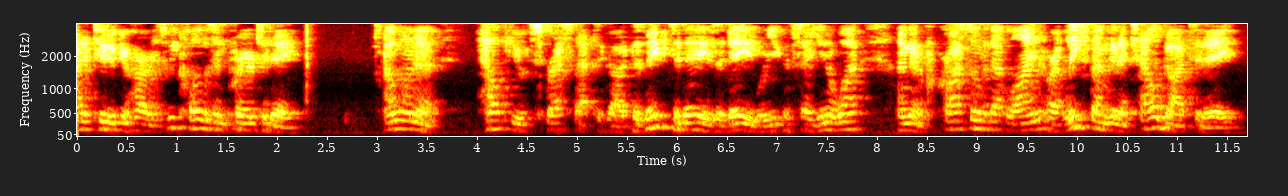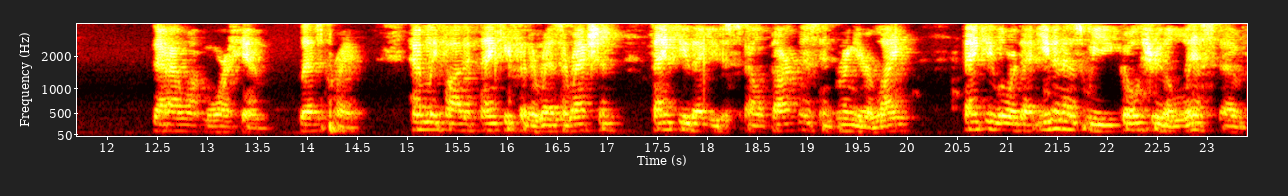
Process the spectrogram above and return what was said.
attitude of your heart, as we close in prayer today, I want to help you express that to God. Because maybe today is a day where you can say, you know what? I'm going to cross over that line, or at least I'm going to tell God today that I want more of Him. Let's pray. Heavenly Father, thank you for the resurrection. Thank you that you dispel darkness and bring your light. Thank you, Lord, that even as we go through the list of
